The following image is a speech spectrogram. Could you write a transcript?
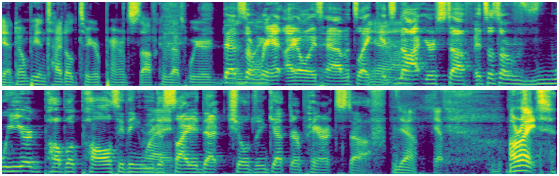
Yeah, don't be entitled to your parents' stuff because that's weird. that's and, a like, rant I always have. It's like it's not your stuff. It's just a weird public policy thing. We Right. decided that children get their parents' stuff. Yeah. Yep. All right,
